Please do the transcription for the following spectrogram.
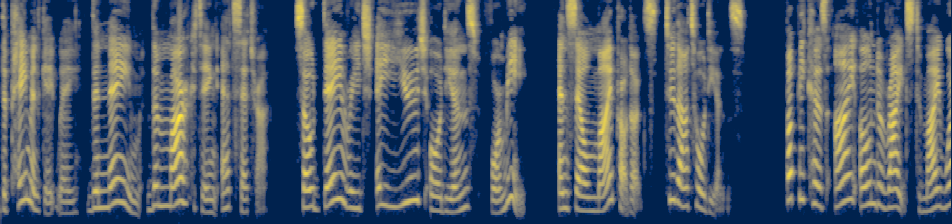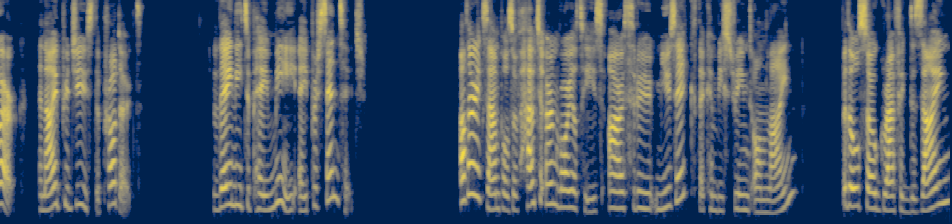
the payment gateway, the name, the marketing, etc. So they reach a huge audience for me and sell my products to that audience. But because I own the rights to my work and I produce the product, they need to pay me a percentage. Other examples of how to earn royalties are through music that can be streamed online, but also graphic design.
